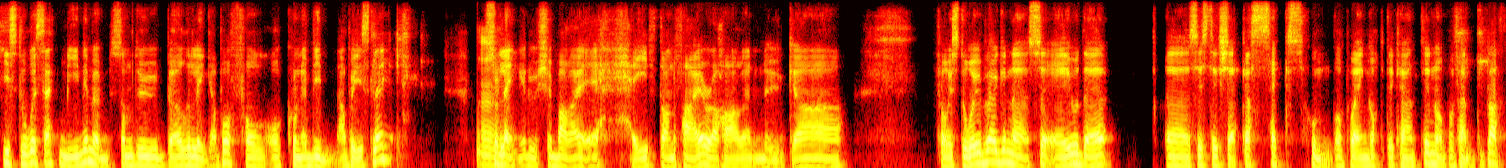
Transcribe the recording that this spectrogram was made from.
historisk sett minimum som du bør ligge på for å kunne vinne på Eastlake. Mm. Så lenge du ikke bare er helt on fire og har en uke for historiebøkene, så er jo det sist jeg sjekka 600 poeng opp til Cantley nå på femteplass.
